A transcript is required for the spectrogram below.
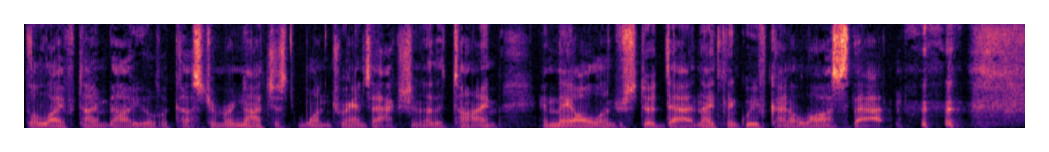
the lifetime value of a customer, not just one transaction at a time. And they all understood that, and I think we've kind of lost that.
